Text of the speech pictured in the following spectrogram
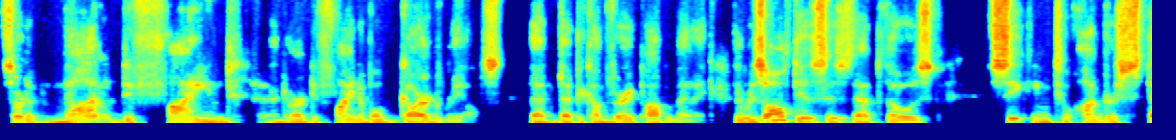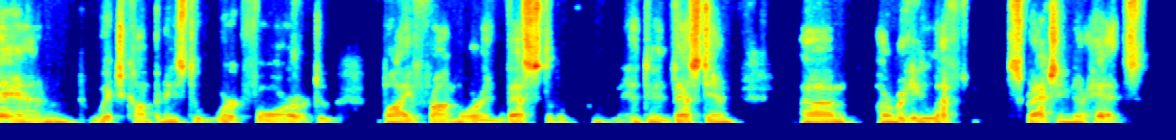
sort of non-defined or definable guardrails that, that become very problematic. The result is, is that those seeking to understand which companies to work for or to buy from or invest to invest in um, are really left scratching their heads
